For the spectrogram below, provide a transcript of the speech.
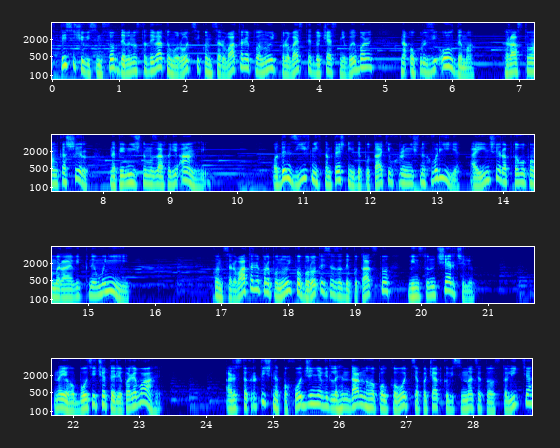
В 1899 році консерватори планують провести дочасні вибори на окрузі Олдема, графство Ланкашир на північному заході Англії. Один з їхніх тамтешніх депутатів хронічно хворіє, а інший раптово помирає від пневмонії. Консерватори пропонують поборотися за депутатство Вінстону Черчиллю. На його боці чотири переваги: аристократичне походження від легендарного полководця початку XVIII століття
